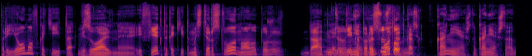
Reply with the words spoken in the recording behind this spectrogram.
приемов, какие-то визуальные эффекты, какие-то мастерство, но оно тоже, да, для Да людей, нет, которые смотрят, как Конечно, конечно.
